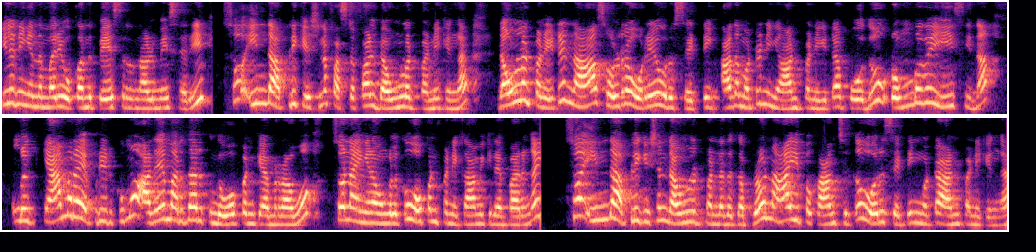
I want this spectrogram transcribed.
இல்ல நீங்க இந்த மாதிரி உட்காந்து பேசுறதுனாலுமே சரி. ஸோ இந்த அப்ளிகேஷனை ஃபர்ஸ்ட் ஆஃப் ஆல் டவுன்லோட் பண்ணிக்கோங்க. டவுன்லோட் பண்ணிட்டு நான் சொல்ற ஒரே ஒரு செட்டிங் அதை மட்டும் நீங்க ஆன் பண்ணிக்கிட்டா போதும். ரொம்பவே ஈஸி தான். உங்களுக்கு கேமரா எப்படி இருக்குமோ அதே மாதிரி தான் இருக்கும் இந்த ஓப்பன் கேமராவும் ஸோ நான் இங்க நான் உங்களுக்கு ஓப்பன் பண்ணி காமிக்கிறேன் பாருங்க. ஸோ இந்த அப்ளிகேஷன் டவுன்லோட் பண்ணதுக்கு அப்புறம் நான் இப்போ காமிச்சிருக்க ஒரு செட்டிங் மட்டும் ஆன் பண்ணிக்கோங்க.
